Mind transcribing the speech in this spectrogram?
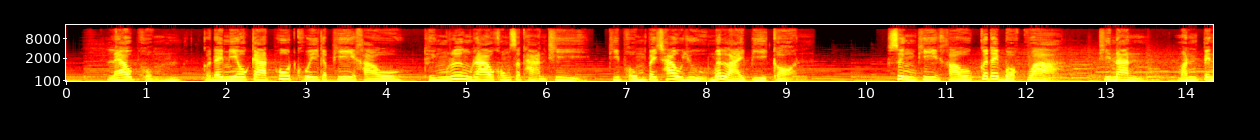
ๆ แล้วผมก็ได้มีโอกาสพูดคุยกับพี่เขา ถึงเรื่องราวของสถานที่ที่ผมไปเช่าอยู่เมื่อหลายปีก่อน ซึ่งพี่เขาก็ได้บอกว่า ที่นั่นมันเป็น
